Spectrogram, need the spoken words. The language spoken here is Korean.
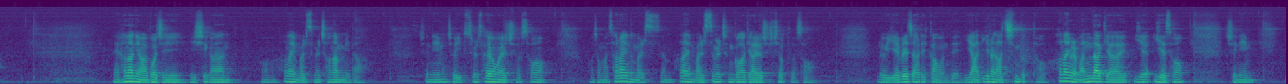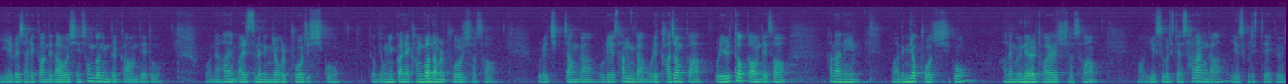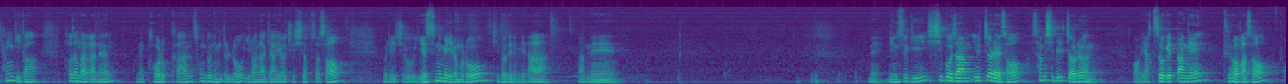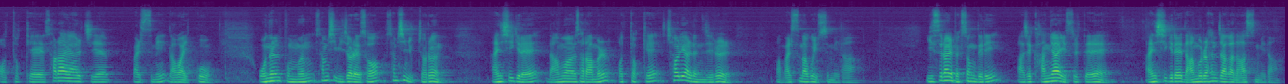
네, 하나님 아버지 이 시간 어, 하나님 말씀을 전합니다. 주님 저희 입술 사용하여 주셔서 어, 정말 살아있는 말씀 하나님 말씀을 증거하게 하여 주시옵소서. 그리고 예배 자리 가운데 이 아, 이런 아침부터 하나님을 만나기 위해서 주님 이 예배 자리 가운데 나오신 성도님들 가운데도 오늘 하나님 말씀의 능력을 부어 주시고 또 영육간의 강건함을 부어 주셔서 우리의 직장과 우리의 삶과 우리 가정과 우리 일터 가운데서 하나님 어, 능력 부어 주시고 하나님 은혜를 더해 주셔서 어, 예수 그리스도의 사랑과 예수 그리스도의 그 향기가 퍼져나가는 네, 거룩한 성도님들로 일어나게 하여 주시옵소서. 우리 주 예수님의 이름으로 기도드립니다. 아멘. 네, 민수기 15장 1절에서 31절은 어, 약속의 땅에 들어가서 어떻게 살아야 할지의 말씀이 나와 있고 오늘 본문 32절에서 36절은 안식일에 나무한 사람을 어떻게 처리하는지를 어, 말씀하고 있습니다. 이스라엘 백성들이 아직 강야에 있을 때에 안식일에 나무를 한 자가 나왔습니다.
